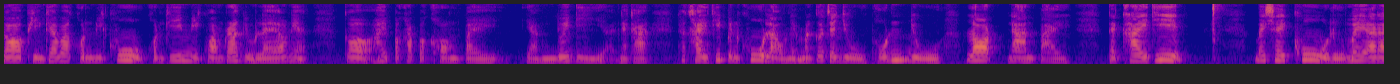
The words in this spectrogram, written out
ก็เพียงแค่ว่าคนมีคู่คนที่มีความรักอยู่แล้วเนี่ย ก็ให้ประคับประคองไปอย่างด้วยดีนะคะ ถ้าใครที่เป็นคู่เราเนี่ยมันก็จะอยู่พ้นอยู่รอดนานไป แต่ใครที่ไม่ใช่คู่หรือไม่อะไร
